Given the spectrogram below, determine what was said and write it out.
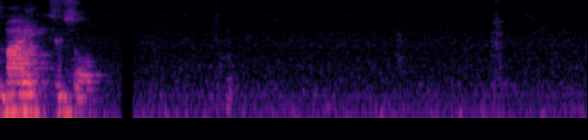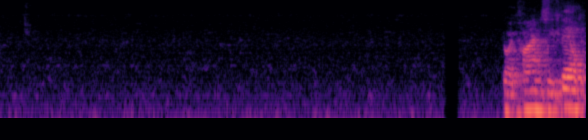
in body and soul. Though at times we fail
